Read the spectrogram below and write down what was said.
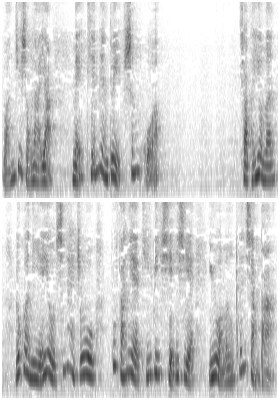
玩具熊那样，每天面对生活。小朋友们，如果你也有心爱之物，不妨也提笔写一写，与我们分享吧。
